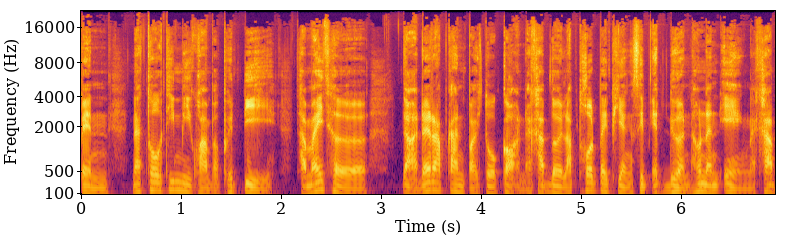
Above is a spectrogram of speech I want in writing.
เป็นนักโทษที่มีความประพฤติดีทำให้เธอได้รับการปล่อยตัวก่อนนะครับ โดยรับโทษไปเพียง 11 เดือนเท่านั้นเองนะครับ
